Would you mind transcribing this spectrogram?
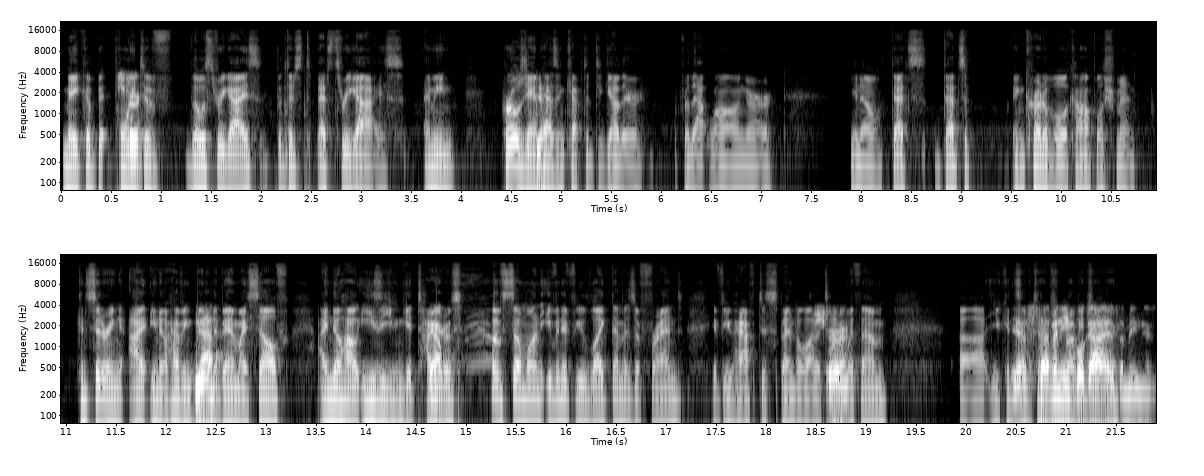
make a bit point sure. of those three guys, but there's that's three guys. I mean, Pearl Jam yeah. hasn't kept it together for that long or you know, that's that's an incredible accomplishment. Considering I, you know, having been in a band myself, I know how easy you can get tired of of someone even if you like them as a friend, if you have to spend a lot of sure. time with them. Uh, you can yeah, seven equal guys. Other. I mean,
